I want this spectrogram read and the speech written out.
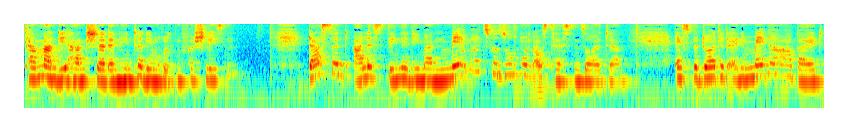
Kann man die Handschellen hinter dem Rücken verschließen? Das sind alles Dinge, die man mehrmals versuchen und austesten sollte. Es bedeutet eine Menge Arbeit,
